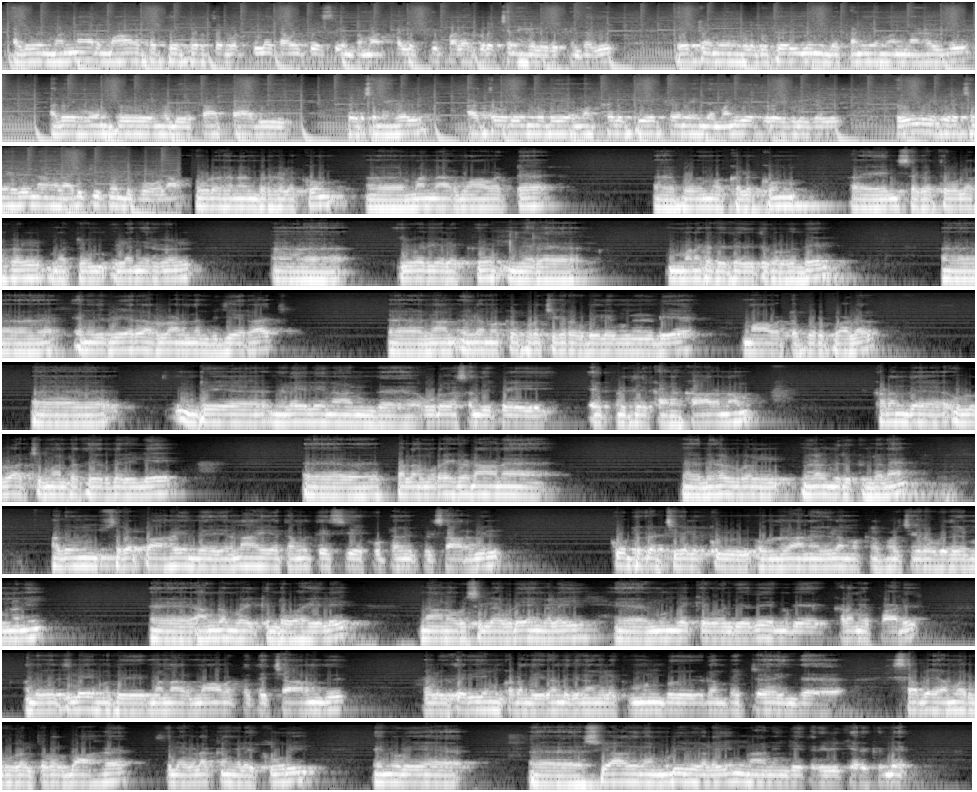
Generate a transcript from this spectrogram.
அதுவும் மன்னார் மாவட்டத்தை பொறுத்தப்பட்டுள்ள தமிழ் பேசுகின்ற மக்களுக்கு பல பிரச்சனைகள் இருக்கின்றது. ஏற்கனவே உங்களுக்கு தெரியும் இந்த கனியமண் நகழ்வு அதே போன்று எங்களுடைய காத்தாடி பிரச்சனைகள் அத்தோடு எங்களுடைய மக்களுக்கு ஏற்கனவே இந்த மனித புதைகுலிகள் ஏனைய பிரச்சனைகளை நாங்கள் அடுக்கி கொண்டு போகலாம். ஊடக நண்பர்களுக்கும் மன்னார் மாவட்ட பொதுமக்களுக்கும் இன்சக தோழர்கள் மற்றும் இளைஞர்கள் யுவதிகளுக்கு நேர வணக்கத்தை தெரிவித்துக் கொள்கின்றேன். எனது பெயர் அருளானந்தம் விஜயராஜ். நான் இளமக்கள் புரட்சிகர விடுதலை முன்னணியுடைய மாவட்ட பொறுப்பாளர். இன்றைய நிலையிலே நான் இந்த ஊடக சந்திப்பை ஏற்படுத்தியதற்கான காரணம் கடந்த உள்ளூராட்சி மன்ற தேர்தலிலே பல முறைகளான நிகழ்வுகள் நிகழ்ந்திருக்கின்றன. அதுவும் சிறப்பாக இந்த ஜனநாயக தமிழ் தேசிய கூட்டமைப்பில் சார்பில் கூட்டு கட்சிகளுக்குள் ஒன்றான ஈழ மக்கள் புரட்சிகர விடுதலை முன்னணி அங்கம் வகிக்கின்ற வகையிலே நான் ஒரு சில விடயங்களை முன்வைக்க வேண்டியது என்னுடைய கடமைப்பாடு. அந்த விதத்திலே எமது மன்னார் மாவட்டத்தை சார்ந்து உங்களுக்கு தெரியும் கடந்த இரண்டு தினங்களுக்கு முன்பு இடம்பெற்ற இந்த சபை அமர்வுகள் தொடர்பாக சில விளக்கங்களை கூறி என்னுடைய சுயாதீன முடிவுகளையும் நான் இங்கே தெரிவிக்க இருக்கின்றேன்.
